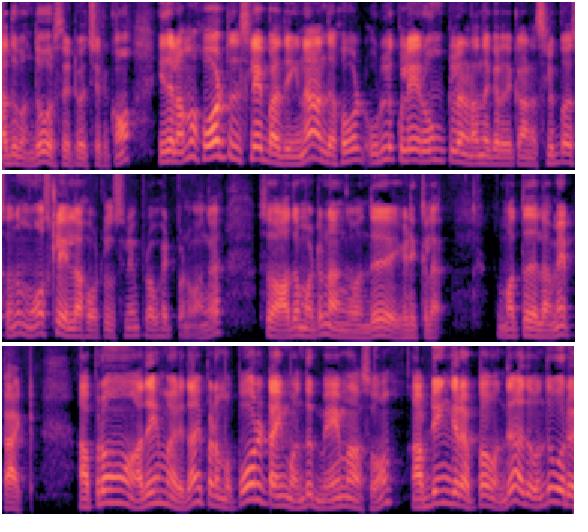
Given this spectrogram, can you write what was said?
அது வந்து ஒரு செட் வச்சுருக்கோம். இது இல்லாமல் ஹோட்டல்ஸ்லேயே பார்த்தீங்கன்னா அந்த ஹோட் உள்ளுக்குள்ளேயே ரூம்குள்ளே நடந்துக்கிறதுக்கான ஸ்லிப்பர்ஸ் வந்து மோஸ்ட்லி எல்லா ஹோட்டல்ஸ்லையும் ப்ரொவைட் பண்ணுவாங்க. ஸோ அதை மட்டும் நாங்கள் வந்து எடுக்கலை. மற்றது எல்லாமே பேக்ட் அப்புறம் அதே மாதிரி தான் இப்போ நம்ம போகிற டைம் வந்து மே மாதம் அப்படிங்கிறப்ப வந்து அது வந்து ஒரு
